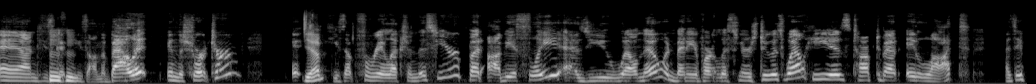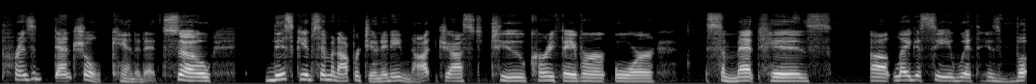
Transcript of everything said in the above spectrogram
and he's, mm-hmm. he's on the ballot in the short term. Yep. He's up for reelection this year, but obviously, as you well know, and many of our listeners do as well, he is talked about a lot as a presidential candidate. So this gives him an opportunity not just to curry favor or cement his uh, legacy with his vo-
